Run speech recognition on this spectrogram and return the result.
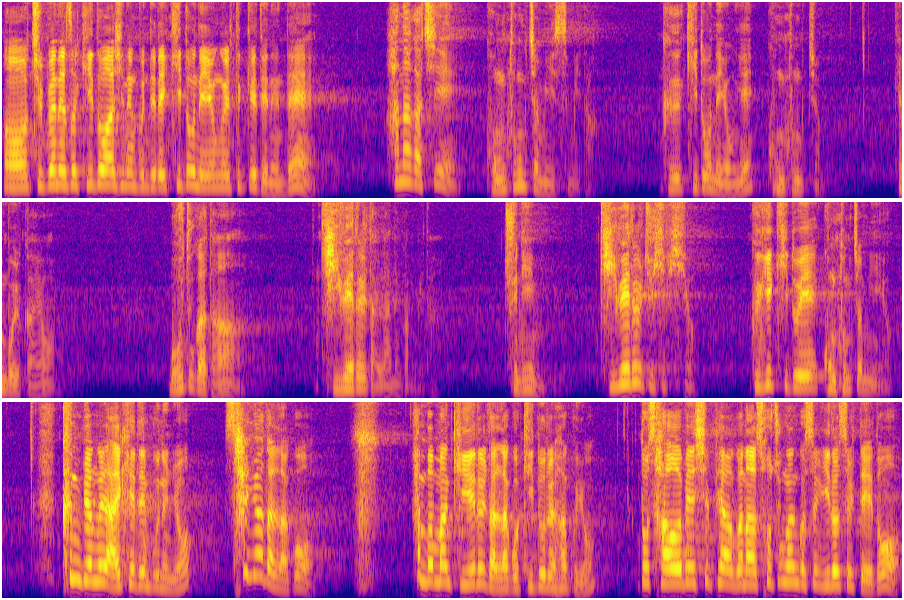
어, 주변에서 기도하시는 분들의 기도 내용을 듣게 되는데 하나같이 공통점이 있습니다. 그 기도 내용의 공통점. 그게 뭘까요? 모두가 다 기회를 달라는 겁니다. 주님, 기회를 주십시오. 그게 기도의 공통점이에요. 큰 병을 앓게 된 분은요, 살려달라고 한 번만 기회를 달라고 기도를 하고요. 또 사업에 실패하거나 소중한 것을 잃었을 때에도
